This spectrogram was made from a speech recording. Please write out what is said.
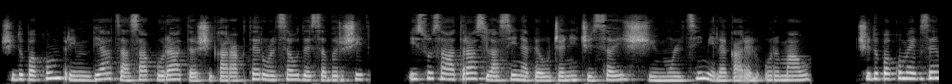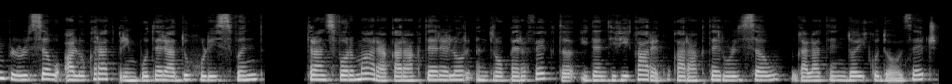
Și după cum prin viața sa curată și caracterul său desăvârșit, Isus a atras la sine pe ucenicii săi și mulțimile care îl urmau, și după cum exemplul său a lucrat prin puterea Duhului Sfânt, transformarea caracterelor într-o perfectă identificare cu caracterul său, Galaten 2 cu 20,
